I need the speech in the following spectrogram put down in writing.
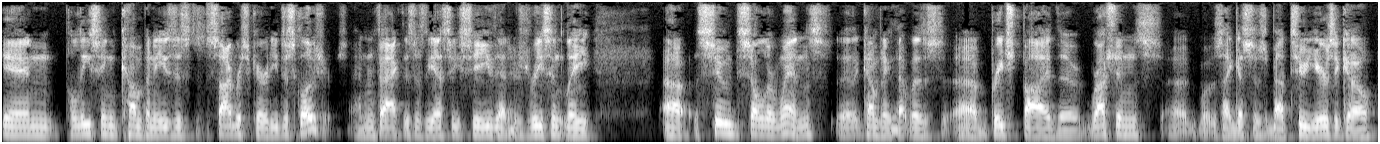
in policing companies' cybersecurity disclosures. And in fact, this is the SEC that has recently uh, sued SolarWinds, the company that was uh, breached by the Russians. Uh, was I guess it was about two years ago,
